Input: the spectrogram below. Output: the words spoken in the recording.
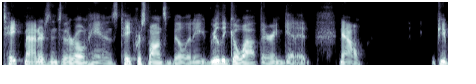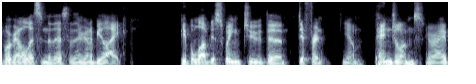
take matters into their own hands, take responsibility, really go out there and get it. Now, people are going to listen to this and they're going to be like, people love to swing to the different, you know, pendulums, right?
